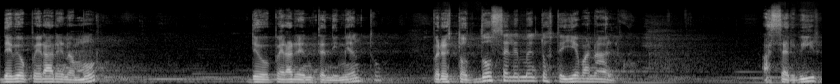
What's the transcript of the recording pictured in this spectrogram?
debe operar en amor, debe operar en entendimiento, pero estos dos elementos te llevan a algo, a servir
